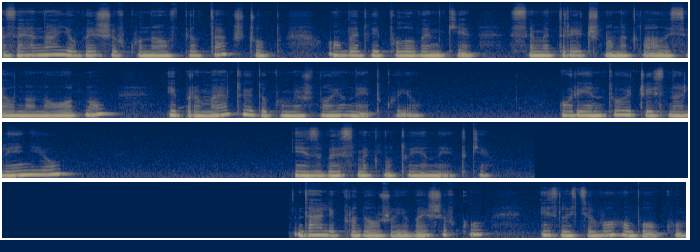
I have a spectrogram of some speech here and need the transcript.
Загинаю вишивку навпіл так, щоб обидві половинки симетрично наклалися одна на одну і приметую допоміжною ниткою, орієнтуючись на лінію із висмикнутої нитки. Далі продовжую вишивку із лицевого боку.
